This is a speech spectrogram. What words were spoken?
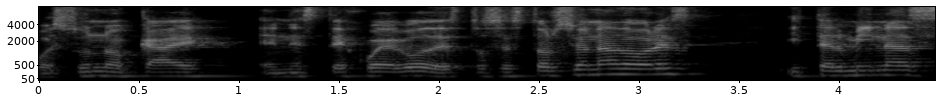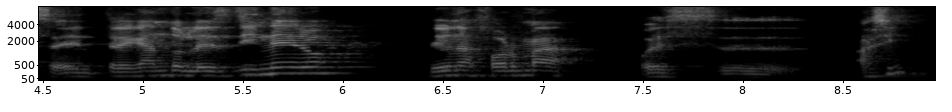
pues uno cae en este juego de estos extorsionadores y terminas entregándoles dinero de una forma, pues eh, así,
